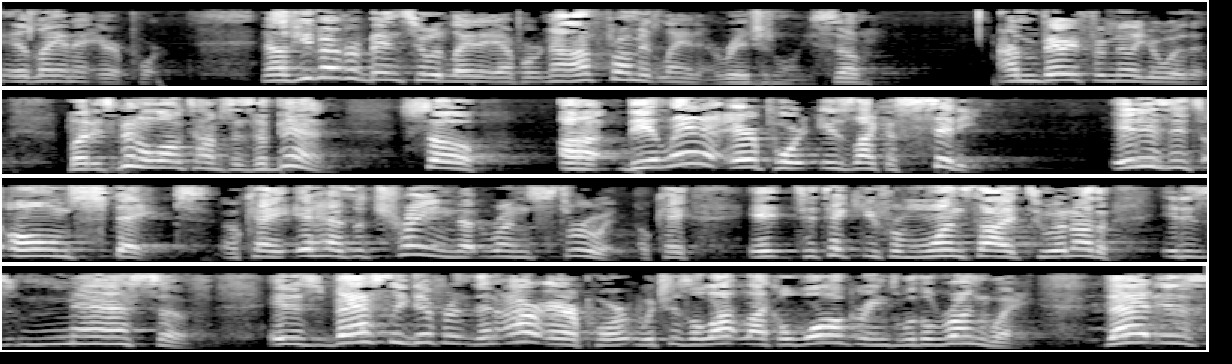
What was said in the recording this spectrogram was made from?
Atlanta airport. Now if you've ever been to Atlanta airport, now I'm from Atlanta originally, so I'm very familiar with it, but it's been a long time since I've been. So, uh, the Atlanta airport is like a city. It is its own state, okay? It has a train that runs through it, okay? It, to take you from one side to another. It is massive. It is vastly different than our airport, which is a lot like a Walgreens with a runway. That is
